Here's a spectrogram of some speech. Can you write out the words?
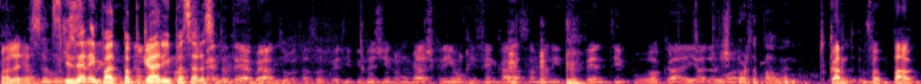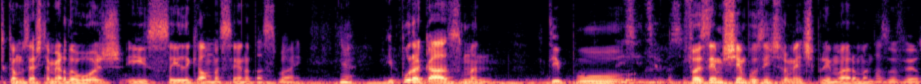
Olha, yeah. Se quiserem, para, para Não, pegar mas e passar assim. método é bem à toa, estás a ver? Tipo, imagina, um gajo cria um riff em casa, mano, e de repente, tipo, ok, olha. Transporta para a banda. Tocar, pá, tocamos esta merda hoje e se sair daquela uma cena, está-se bem. Yeah. E por acaso, mano, tipo, assim. fazemos sempre os instrumentos primeiro, estás a ver?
